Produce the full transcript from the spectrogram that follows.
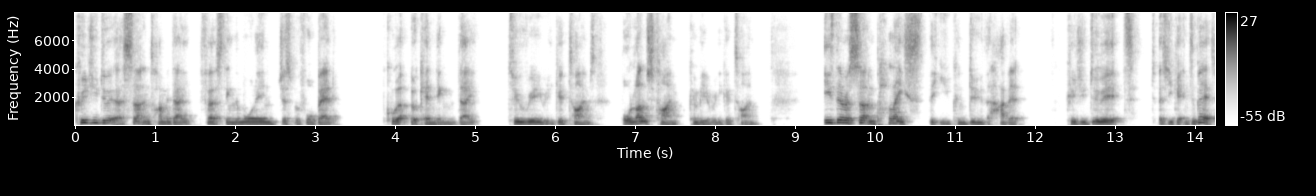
Could you do it at a certain time of day, first thing in the morning, just before bed? Call that bookending the day. Two really, really good times. Or lunchtime can be a really good time is there a certain place that you can do the habit? Could you do it as you get into bed?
